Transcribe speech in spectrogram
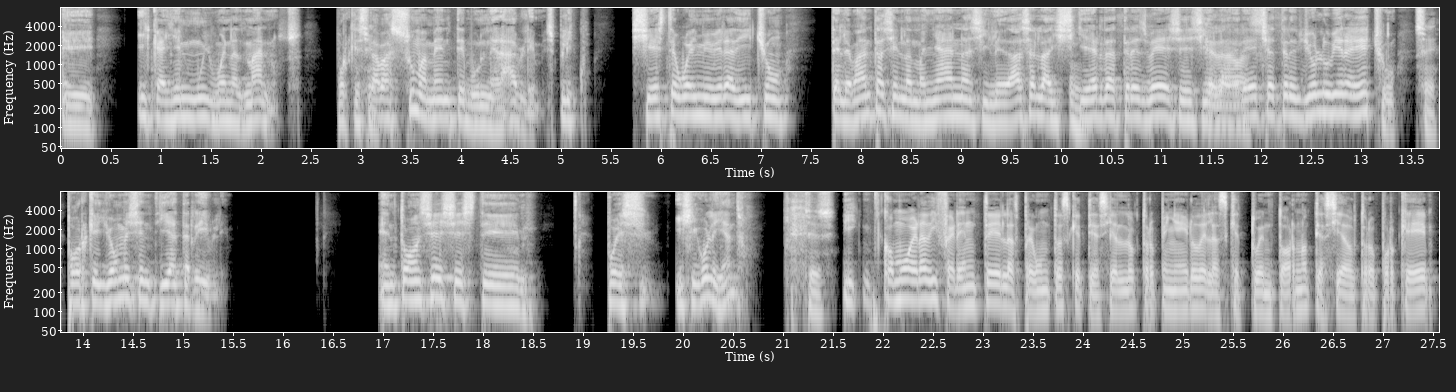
eh, y caí en muy buenas manos porque Sí. estaba sumamente vulnerable, me explico. Si este güey me hubiera dicho, te levantas en las mañanas y le das a la izquierda tres veces y a la derecha tres, yo lo hubiera hecho Sí. porque yo me sentía terrible. Entonces, este, pues, y sigo leyendo. Sí, sí. ¿Y cómo era diferente las preguntas que te hacía el doctor Piñeiro de las que tu entorno te hacía, doctor? ¿Por qué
